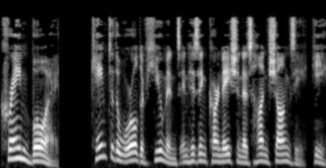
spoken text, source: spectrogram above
Crane Boy, came to the world of humans in his incarnation as Han Xiangzi, he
